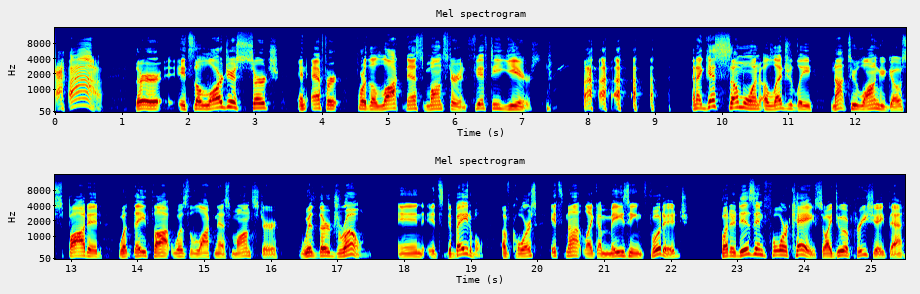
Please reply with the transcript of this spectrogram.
Aha! There, it's the largest search and effort for the Loch Ness monster in 50 years. and I guess someone allegedly not too long ago spotted what they thought was the Loch Ness monster with their drone and it's debatable. Of course, it's not like amazing footage, but it is in 4K, so I do appreciate that.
